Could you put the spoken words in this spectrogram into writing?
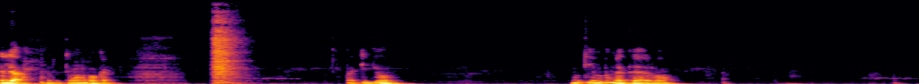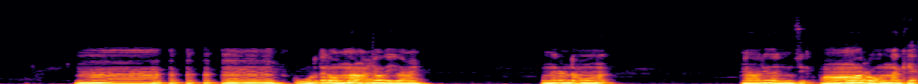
ഇല്ല. ഇരുപത്തിമൂന്ന് പോക്കെ. പറ്റിക്കോ? നൂറ്റി എൺപതിലൊക്കെ ആയുള്ളൂ ഉം, ഉം, ഉം, ഉം. കൂടുതൽ ഒന്നാണല്ലോ ദൈവമേ ഒന്ന് രണ്ട് മൂന്ന് അഞ്ച് ആറ് ഒന്നൊക്കെയാ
